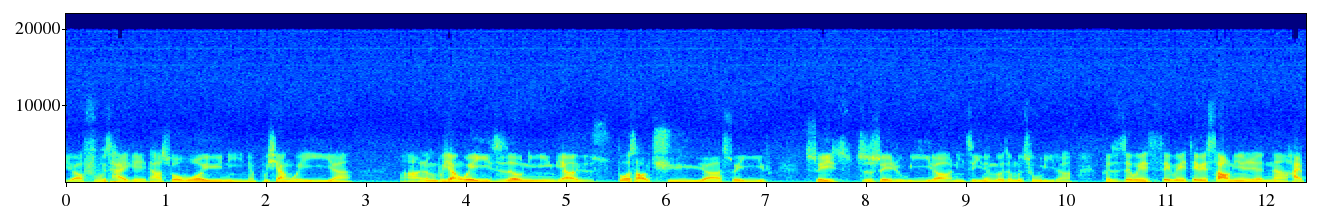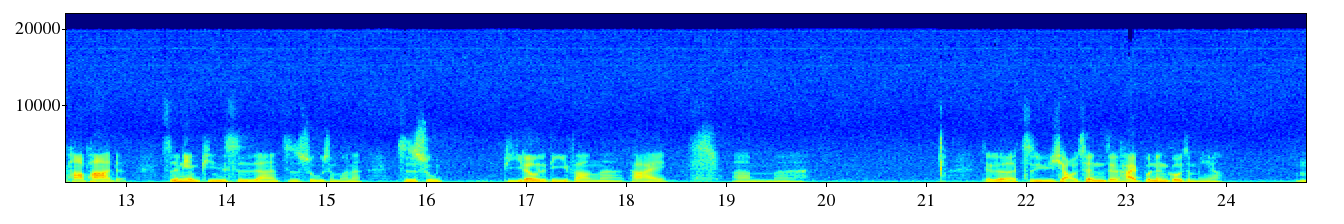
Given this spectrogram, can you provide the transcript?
要复财给他，说我与你呢不相为意啊，啊，那么不相为意之后，你一定要多少取予啊？随意随治随如意咯，你自己能够这么处理了。可是这位这位这位少年人呢，还怕怕的，自念平视啊，指数什么呢？指数笔漏的地方啊，他还。啊，这个至于小乘，这还不能够怎么样？嗯，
